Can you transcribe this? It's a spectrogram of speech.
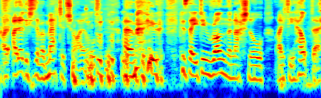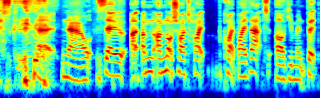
I, I don't think she's ever met a child um, because they do run the National IT Help Desk uh, now. So I, am I'm, I'm not sure I type, quite buy that argument. But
